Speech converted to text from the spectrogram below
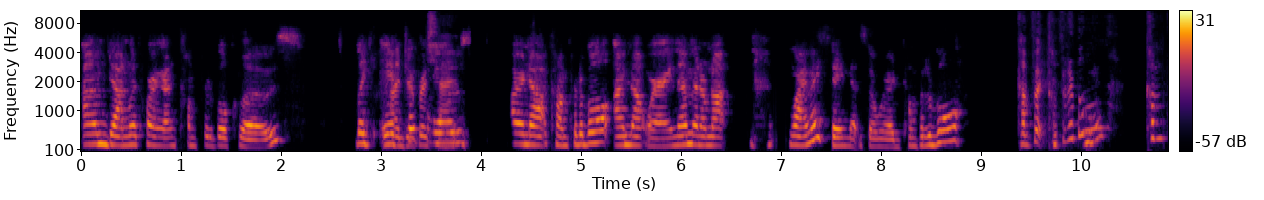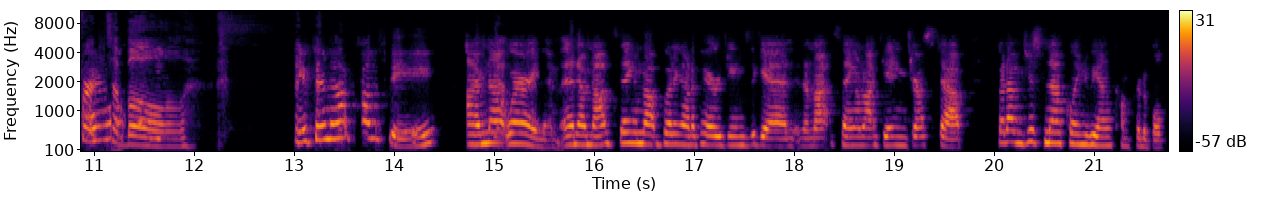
I'm done with wearing uncomfortable clothes. Like if the 100%. clothes are not comfortable, I'm not wearing them, and I'm not. Why am I saying that so weird? Comfortable? Comfort, comfortable, comfortable. If they're not comfy, I'm not Yeah. wearing them. And I'm not saying I'm not putting on a pair of jeans again, and I'm not saying I'm not getting dressed up, but I'm just not going to be uncomfortable.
